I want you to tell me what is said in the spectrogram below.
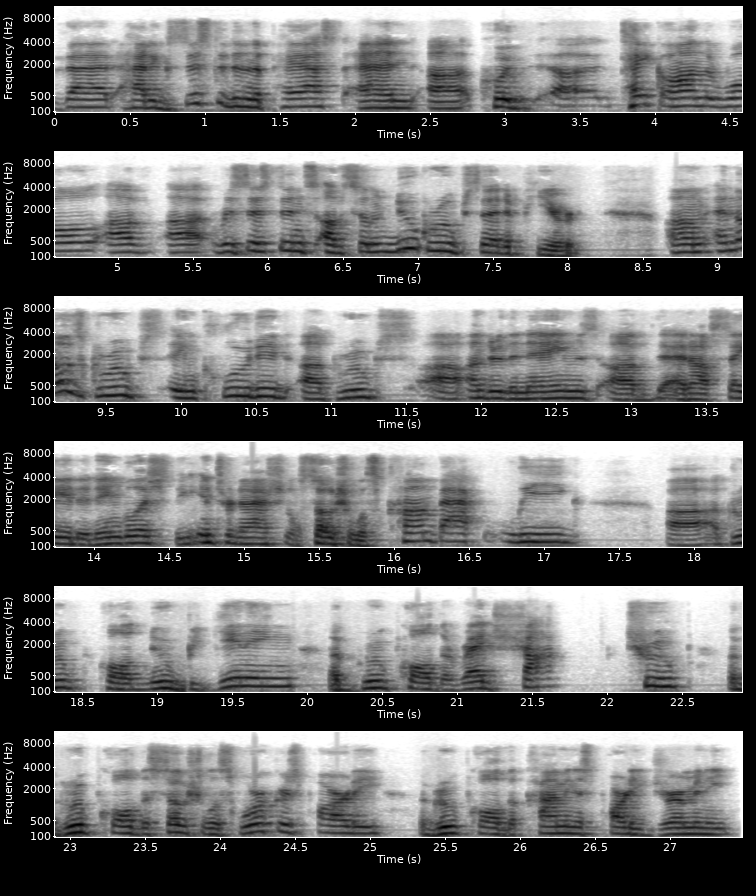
that had existed in the past and uh, could uh, take on the role of uh, resistance of some new groups that appeared. Um, and those groups included uh, groups uh, under the names of, and I'll say it in English, the International Socialist Combat League, uh, a group called New Beginning, a group called the Red Shock Troop, a group called the Socialist Workers' Party, a group called the Communist Party Germany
